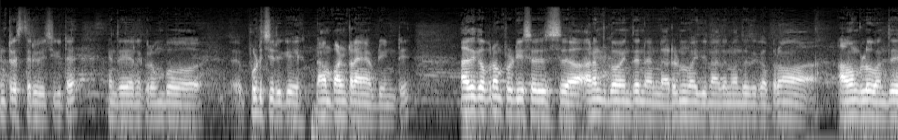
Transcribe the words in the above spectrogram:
இன்ட்ரெஸ்ட் தெரிவிச்சுக்கிட்டேன். இந்த எனக்கு ரொம்ப பிடிச்சிருக்கு நான் பண்ணுறேன் அப்படின்ட்டு. அதுக்கப்புறம் ப்ரொடியூசர்ஸ் அனந்த் கோவிந்தன் அண்ட் அருண் வைத்தியநாதன் வந்ததுக்கப்புறம் அவங்களும் வந்து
